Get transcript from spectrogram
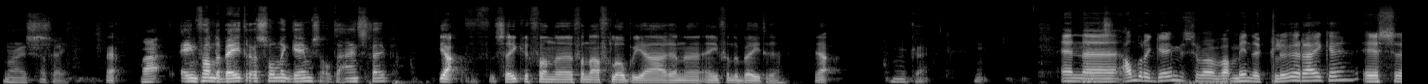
Nice. Oké. Maar een van de betere Sonic games op de eindstreep? Ja, zeker van, eh, van de afgelopen jaren eh, een van de betere. Ja, Oké. En Nice. eh, andere games, wa- wat minder kleurrijke, is eh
